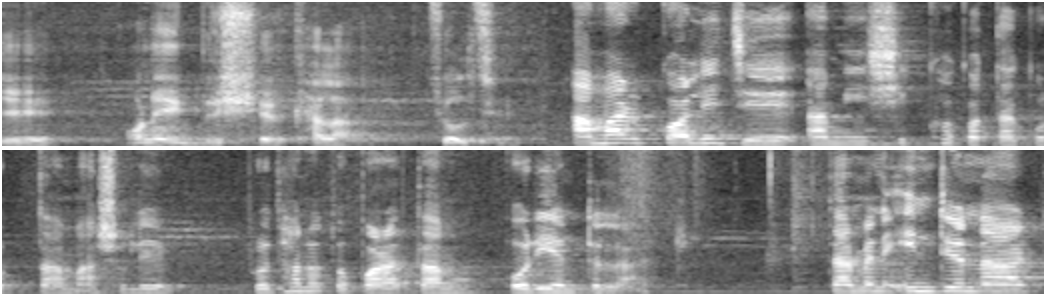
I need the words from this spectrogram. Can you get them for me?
যে অনেক দৃশ্যের খেলা। চলছে? আমার কলেজে আমি শিক্ষকতা করতাম আসলে প্রধানত পড়াতাম ওরিয়েন্টাল আর্ট। তার মানে ইন্ডিয়ান আর্ট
